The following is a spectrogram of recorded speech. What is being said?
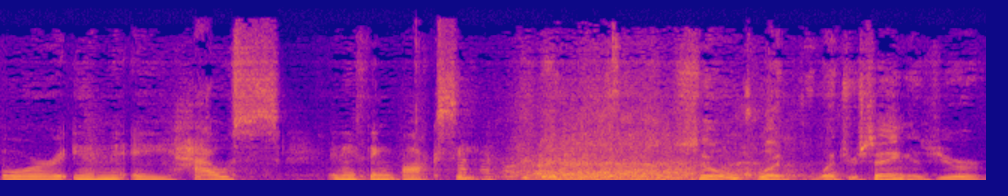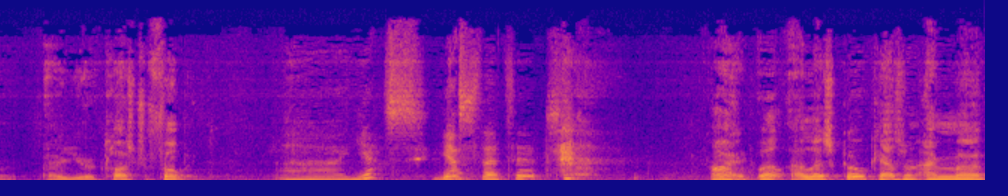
or in a house, anything boxy. So what what you're saying is you're uh, you're claustrophobic. Uh, yes, yes, that's it. All right. Well, uh, let's go, Catherine. I'm uh,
